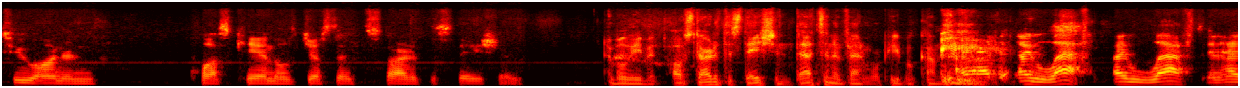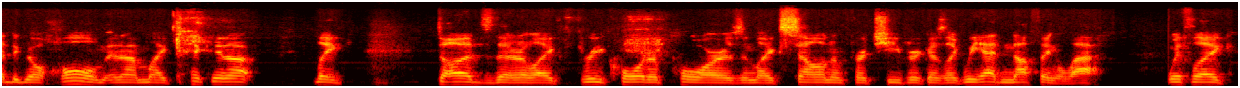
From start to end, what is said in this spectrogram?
two hundred plus candles just at start at the station. I believe it. I'll start at the station. That's an event where people come. I, I left. I left and had to go home, and I'm like picking up like duds that are like three quarter pours and like selling them for cheaper because like we had nothing left. With like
